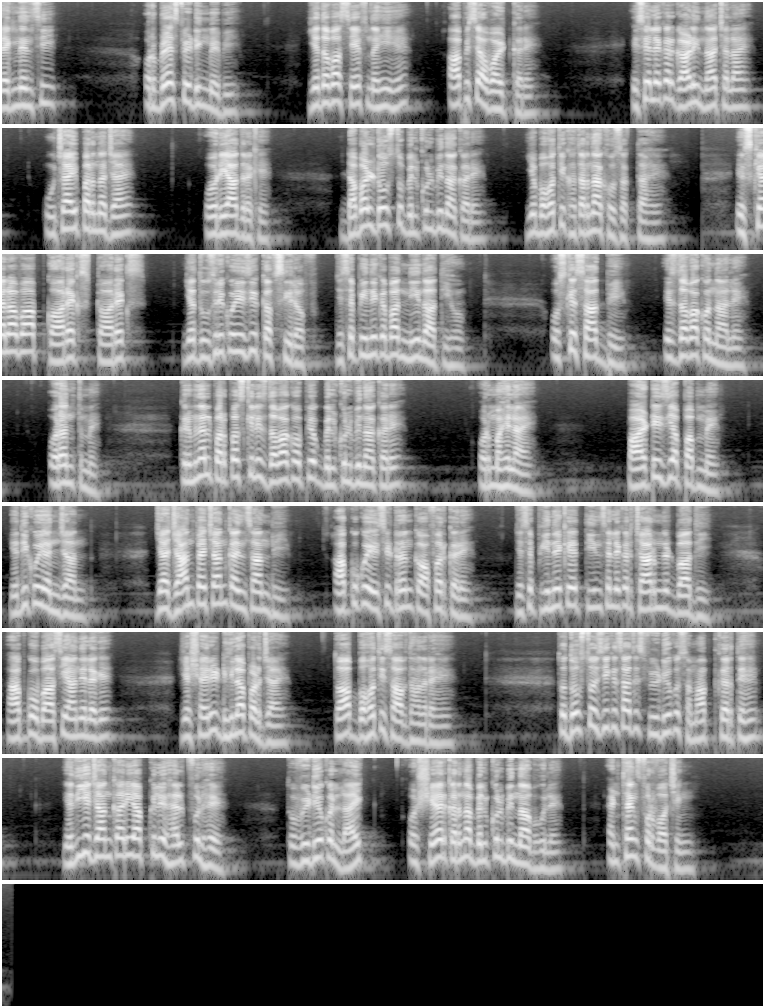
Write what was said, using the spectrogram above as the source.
प्रेगनेंसी और ब्रेस्ट फीडिंग में भी ये दवा सेफ़ नहीं है, आप इसे अवॉइड करें। इसे लेकर गाड़ी ना चलाएँ, ऊंचाई पर ना जाए और याद रखें डबल डोज तो बिल्कुल भी ना करें। यह बहुत ही खतरनाक हो सकता है। इसके अलावा आप कॉरेक्स टॉरेक्स या दूसरी कोई ऐसी कफ सिरप जिसे पीने के बाद नींद आती हो, उसके साथ भी इस दवा को ना लें। और अंत में क्रिमिनल पर्पस के लिए इस दवा का उपयोग बिल्कुल भी ना करें। और महिलाएँ पार्टीज़ या पब में, यदि कोई अनजान या जान पहचान का इंसान भी आपको कोई ऐसी ड्रंक ऑफ़र करे, जैसे पीने के तीन से लेकर चार मिनट बाद ही आपको उबासी आने लगे या शरीर ढीला पड़ जाए तो आप बहुत ही सावधान रहें। तो दोस्तों, इसी के साथ इस वीडियो को समाप्त करते हैं। यदि ये जानकारी आपके लिए हेल्पफुल है तो वीडियो को लाइक और शेयर करना बिल्कुल भी ना भूलें। And thanks for watching.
